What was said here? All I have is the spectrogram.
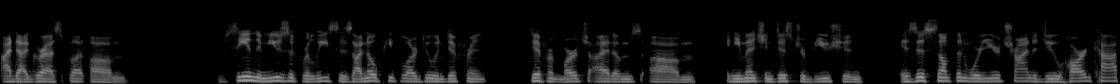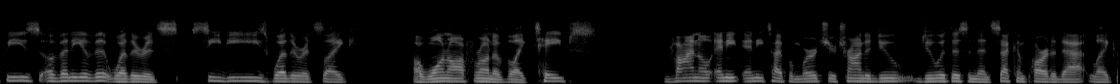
I digress, but, um, seeing the music releases, I know people are doing different, different merch items. Um, and you mentioned distribution. Is this something where you're trying to do hard copies of any of it, whether it's CDs, whether it's like a one-off run of like tapes vinyl, any any type of merch you're trying to do do with this? And then second part of that, like,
